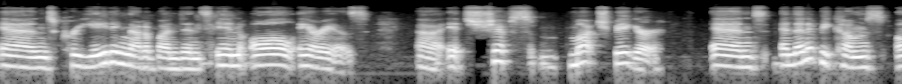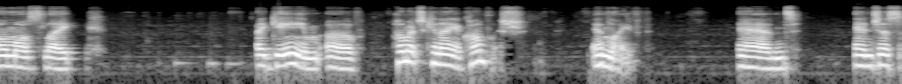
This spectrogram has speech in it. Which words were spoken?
and creating that abundance in all areas. Uh, it shifts much bigger and and then it becomes almost like a game of how much can I accomplish in life? And and just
